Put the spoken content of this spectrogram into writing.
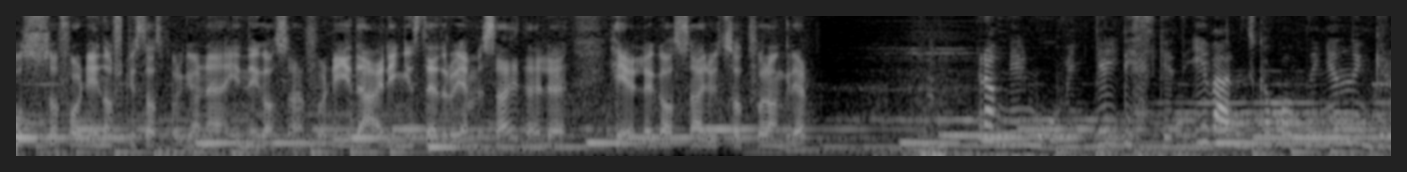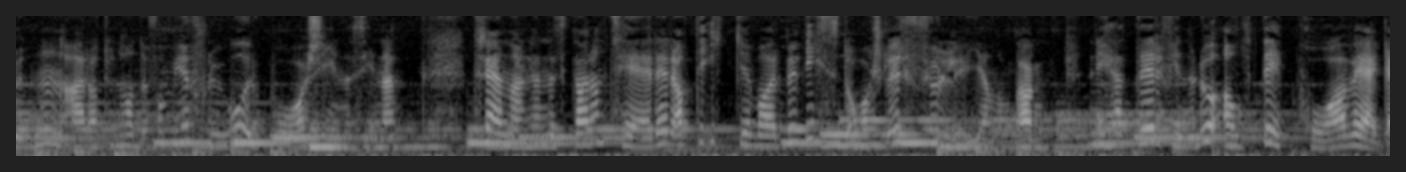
også for de norske statsborgerne inne i Gaza, fordi det er ingen steder å gjemme seg. Eller hele Gaza er utsatt for angrep. Ragnhild Mowinckel disket i verdenscupåpningen. Grunnen er at hun hadde for mye fluor på skiene sine. Treneren hennes garanterer at det ikke var bevisst, og varsler full gjennomgang. Nyheter finner du alltid på VG.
